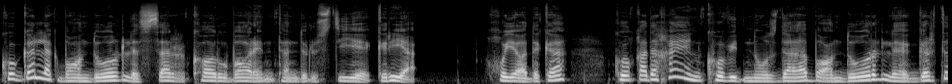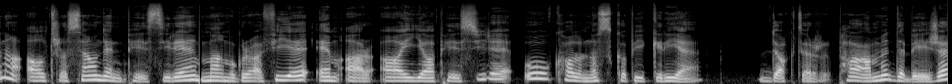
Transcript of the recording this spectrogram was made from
کو گلک باندور لسر کاروبار تندرستی کریه. خویادکه کو کۆقەدەخەین کۆVید-19 لگرتنا لە پیسیره ئالترساوندن ام آر آی یا پیسیره او کۆلۆنۆسکۆپی گریه. دکتر پام دەبێژە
